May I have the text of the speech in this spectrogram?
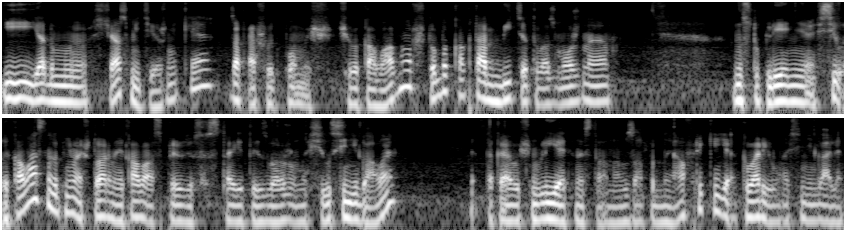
И я думаю, сейчас мятежники запрашивают помощь ЧВК «Вагнер», чтобы как-то отбить это возможное наступление сил ЭКОВАС. Надо понимать, что армия ЭКОВАС прежде всего состоит из вооруженных сил Сенегала. Это такая очень влиятельная страна в Западной Африке. Я говорил о Сенегале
